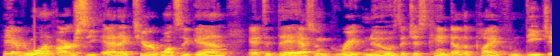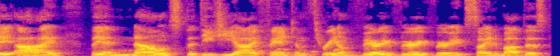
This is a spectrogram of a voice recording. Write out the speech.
Hey everyone, RC Addict here once again, and today I have some great news that just came down the pipe from DJI. They announced the DJI Phantom 3, and I'm very, very, very excited about this.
